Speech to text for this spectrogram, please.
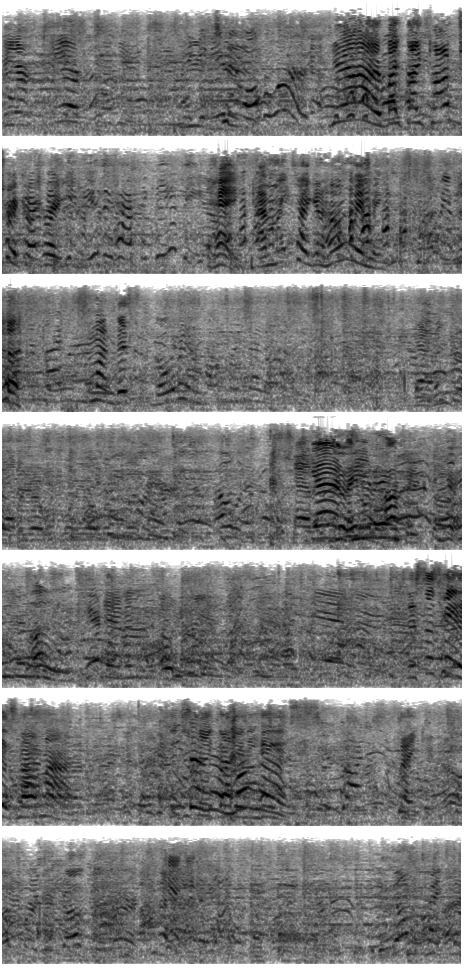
Here, here. You that. too. all the work. Yeah, they think I'm trick or treating. You do half the candy. Hey, I'm not taking it home with me. Come on, this go over here. Davin, Davin. Davin. Go in there. In there. Oh, here, Devin. Oh, this is his, not mine. He just ain't got any hands. Thank you. Don't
